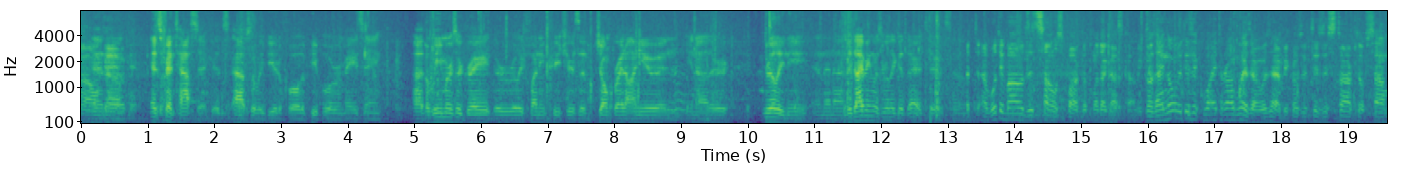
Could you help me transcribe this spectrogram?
Oh, and, okay, uh, okay. It's fantastic. It's absolutely beautiful. The people are amazing. Uh, the lemurs are great. They're really funny creatures that jump right on you, and you know they're really neat. And then uh, the diving was really good there too. So. But uh, what about the south part of Madagascar? Because I know it is a quite rough weather over there because it is the start of some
